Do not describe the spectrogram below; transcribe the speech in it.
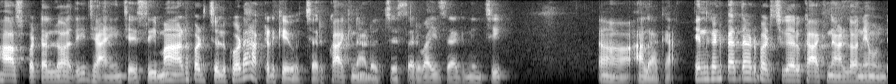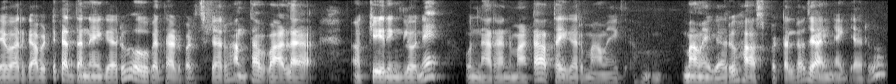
హాస్పిటల్లో అది జాయిన్ చేసి మా ఆడపడుచులు కూడా అక్కడికే వచ్చారు. కాకినాడ వచ్చేసారు వైజాగ్ నుంచి. అలాగా. ఎందుకంటే పెద్ద ఆడపడుచు గారు కాకినాడలోనే ఉండేవారు కాబట్టి పెద్దన్నయ్య గారు పెద్ద ఆడపడుచు గారు అంతా వాళ్ళ కేరింగ్లోనే ఉన్నారనమాట అత్తయ్య గారు మామయ్య మామయ్య గారు హాస్పిటల్లో జాయిన్ అయ్యారు.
